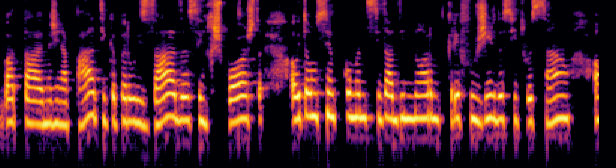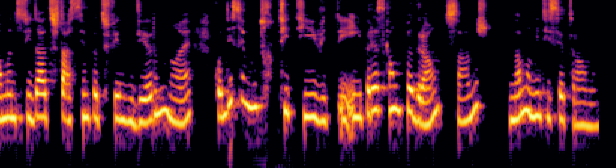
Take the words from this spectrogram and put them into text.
está, imagina, apática, paralisada, sem resposta, ou então sempre com uma necessidade enorme de querer fugir da situação, ou uma necessidade de estar sempre a defender-me, não é? Quando isso é muito repetitivo e, e, parece que há um padrão, sabes? Normalmente isso é trauma,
